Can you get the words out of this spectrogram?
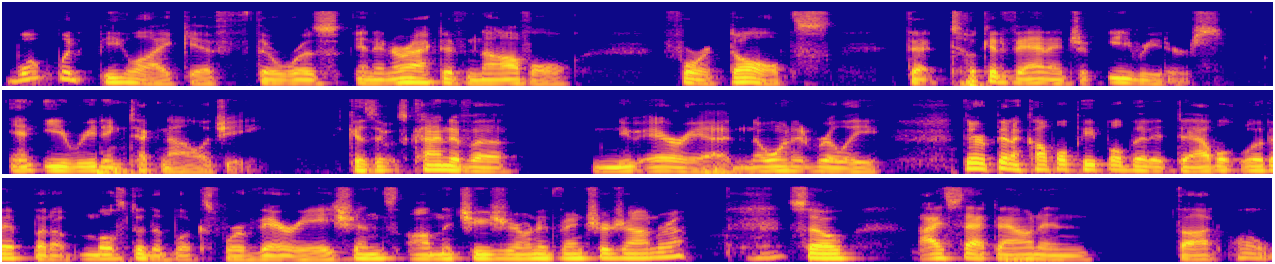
what would it be like if there was an interactive novel for adults that took advantage of e-readers and e-reading technology? Because it was kind of a new area. No one had really. There had been a couple people that had dabbled with it, but uh, most of the books were variations on the choose your own adventure genre. Mm-hmm. So I sat down and thought, well,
